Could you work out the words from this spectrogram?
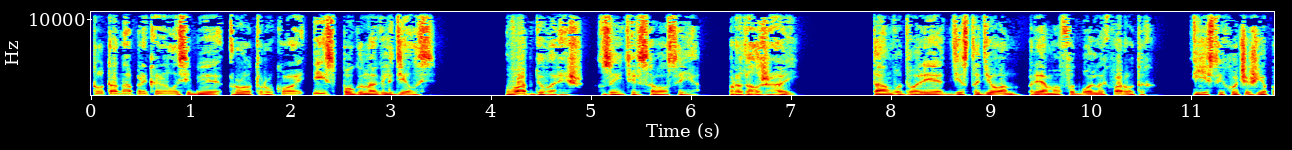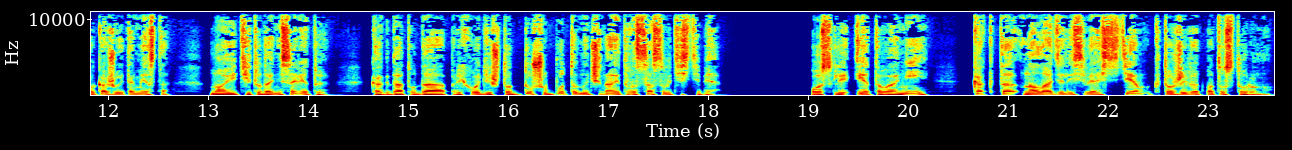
Тут она прикрыла себе рот рукой и испуганно огляделась. «В ад, говоришь?» — заинтересовался я. «Продолжай». «Там, во дворе, где стадион, прямо в футбольных воротах. Если хочешь, я покажу это место, но идти туда не советую. Когда туда приходишь, то душу будто начинает высасывать из тебя. После этого они как-то наладили связь с тем, кто живет по ту сторону.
